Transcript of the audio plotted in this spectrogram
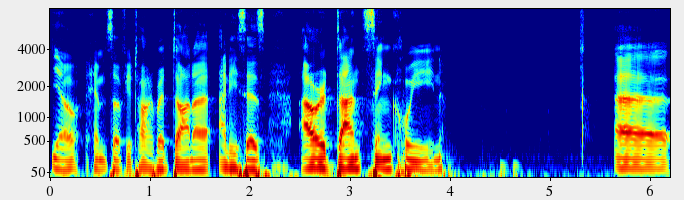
you know himself. You're talking about Donna, and he says, "Our dancing queen." Uh,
